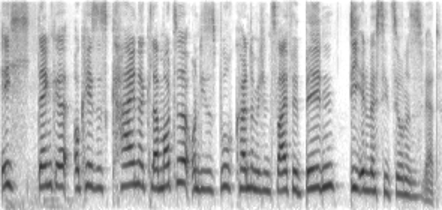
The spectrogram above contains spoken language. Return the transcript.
Ich denke, okay, es ist keine Klamotte und dieses Buch könnte mich im Zweifel bilden. Die Investition ist es wert.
